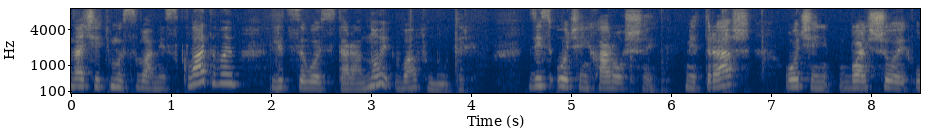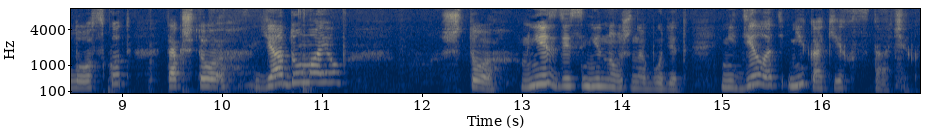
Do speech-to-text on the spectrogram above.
Значит, мы с вами складываем лицевой стороной вовнутрь. Здесь очень хороший метраж, очень большой лоскут. Так что я думаю, что мне здесь не нужно будет не делать никаких стачек.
